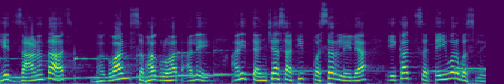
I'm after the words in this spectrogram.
हे जाणताच भगवान सभागृहात आले आणि त्यांच्यासाठी पसरलेल्या एका चटईवर बसले.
